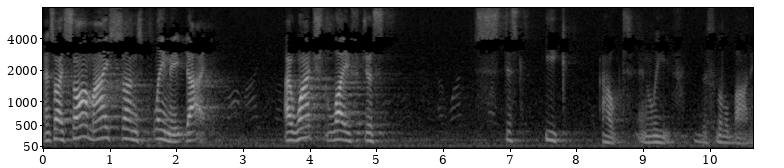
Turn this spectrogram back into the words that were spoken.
And so I saw my son's playmate die. I watched life just, just eke out and leave this little body.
